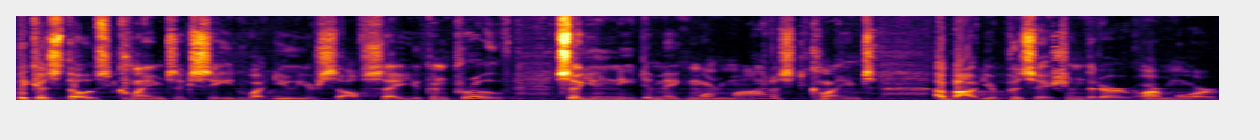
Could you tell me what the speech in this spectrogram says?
because those claims exceed what you yourself say you can prove. So you need to make more modest claims about your position that are, are more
